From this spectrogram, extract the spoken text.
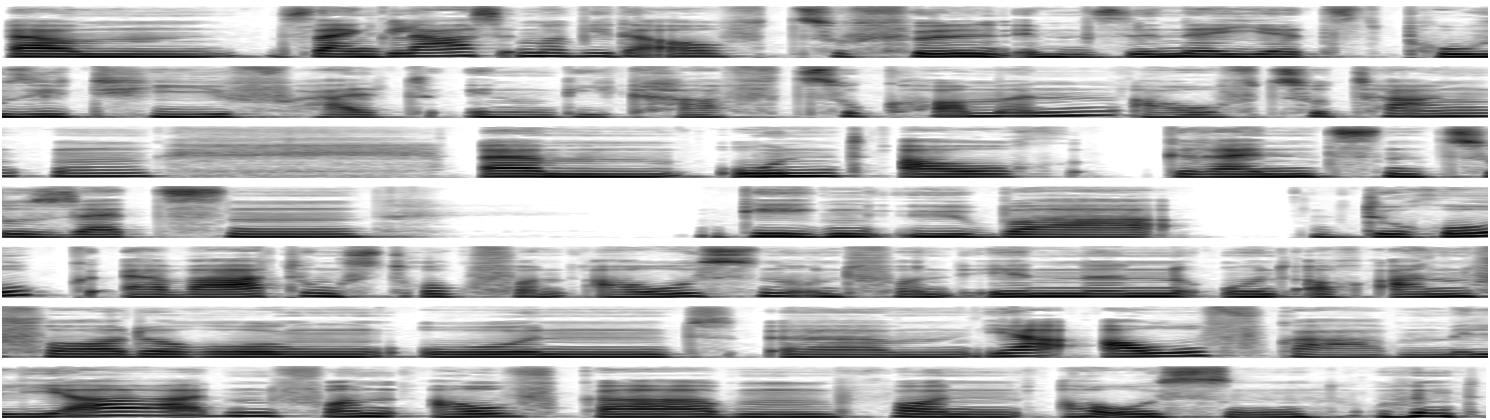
ähm, sein Glas immer wieder aufzufüllen, im Sinne jetzt positiv halt in die Kraft zu kommen, aufzutanken ähm, und auch Grenzen zu setzen gegenüber Druck, Erwartungsdruck von außen und von innen und auch Anforderungen und ähm, ja Aufgaben, Milliarden von Aufgaben von außen. Und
